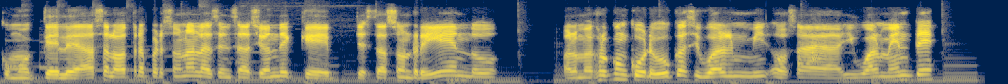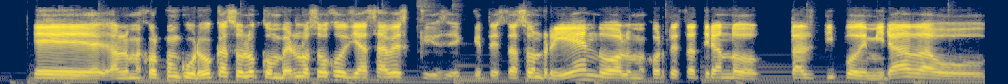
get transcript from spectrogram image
como que le das a la otra persona la sensación de que te está sonriendo. A lo mejor con cubrebocas igual, o sea, igualmente, eh, a lo mejor con cubrebocas solo con ver los ojos ya sabes que, te está sonriendo, a lo mejor te está tirando tal tipo de mirada o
